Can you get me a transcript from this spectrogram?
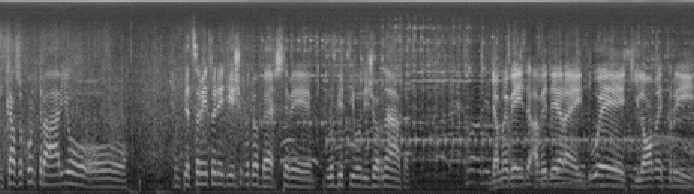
In caso contrario un piazzamento nei 10 potrebbe essere l'obiettivo di giornata. Andiamo a vedere i due chilometri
